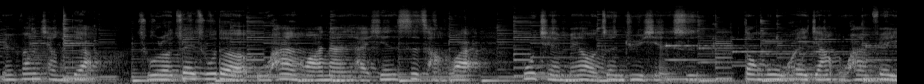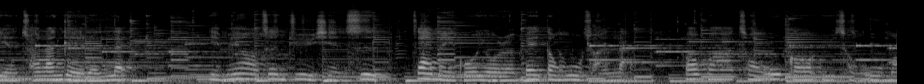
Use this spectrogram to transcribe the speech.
园方强调，除了最初的武汉华南海鲜市场外，目前没有证据显示动物会将武汉肺炎传染给人类，也没有证据显示在美国有人被动物传染，包括宠物狗与宠物猫。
